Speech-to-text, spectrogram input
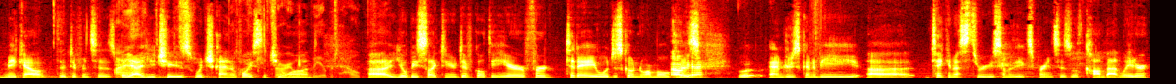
make out the differences. But yeah, you choose which kind of voice that you want. be able to help. Uh, you'll be selecting your difficulty here. For today, we'll just go normal because Okay. Andrew's going to be uh, taking us through some of the experiences with combat later.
